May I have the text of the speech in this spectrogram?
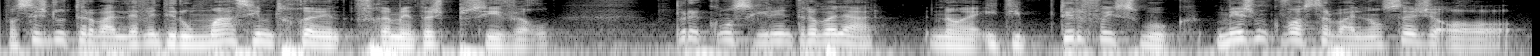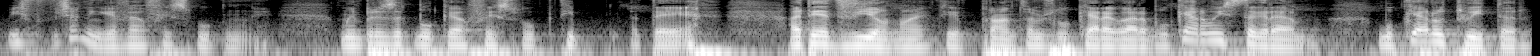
Vocês no trabalho devem ter o máximo de ferramentas possível para conseguirem trabalhar, não é? E tipo, ter Facebook, mesmo que o vosso trabalho não seja. Oh, já ninguém vê o Facebook, não é? Uma empresa que bloqueia o Facebook, tipo, até, até deviam, não é? Tipo, pronto, vamos bloquear agora. Bloquear o Instagram, bloquear o Twitter.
